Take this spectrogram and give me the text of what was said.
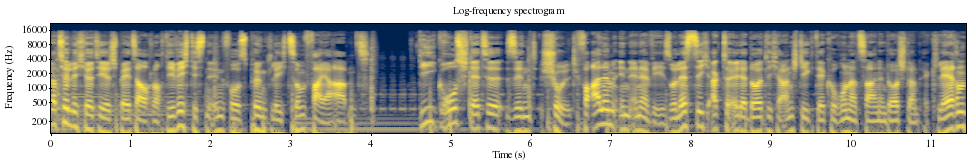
Natürlich hört ihr später auch noch die wichtigsten Infos pünktlich zum Feierabend. Die Großstädte sind schuld, vor allem in NRW. So lässt sich aktuell der deutliche Anstieg der Corona-Zahlen in Deutschland erklären.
